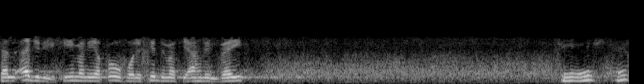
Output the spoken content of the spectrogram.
كالأجر في من يطوف لخدمة أهل البيت؟ في إيش؟ إيش؟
